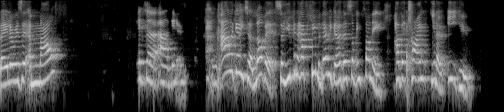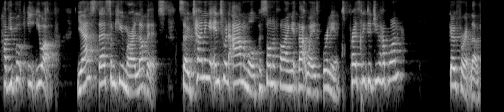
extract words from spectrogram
Baylor, is it a mouth? It's an alligator. Alligator, love it. So you can have human. There we go. There's something funny. Have it try and, you know, eat you. Have your book eat you up. Yes, there's some humor. I love it. So turning it into an animal, personifying it that way is brilliant. Presley, did you have one? Go for it, love.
